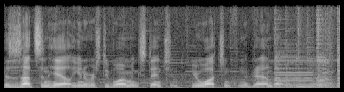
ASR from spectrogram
This is Hudson Hill, University of Wyoming Extension. You're watching from the ground up.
